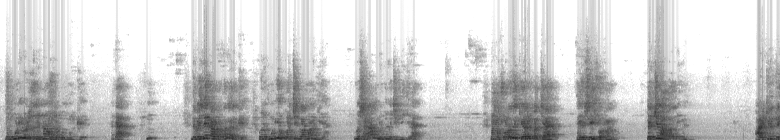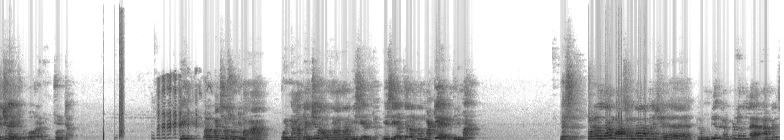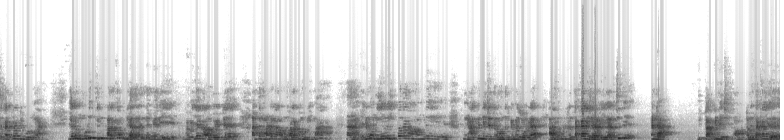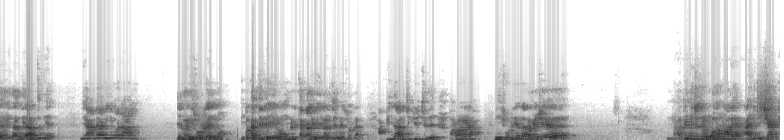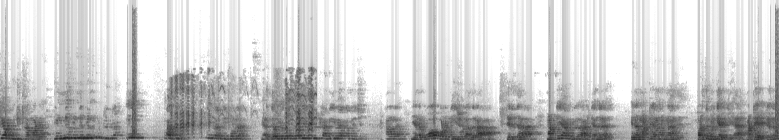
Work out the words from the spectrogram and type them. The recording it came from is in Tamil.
இந்த முடி வெட்டுறது என்ன வந்துட போகுது உனக்கு? ஏண்டா? இந்த வெய்ய காலமாக தானே இருக்கு. ஒரு முடியை குறைச்சிக்கலாமா இல்லையா? இப்போ சடா முடி போய் வச்சுட்டு நிற்கிற நம்ம சொல்றதை கேளு பச்சை. தயவு செய்து சொல்றேன். டென்ஷன் ஆகாத நீங்க. வாழ்க்கையில் டென்ஷன் ஆகிட்டு இருக்க போகிறா சொல்லிட்டேன் பச்சை நான் சொல்லட்டுமா? ஒரு நான் டென்ஷன் ஆகிறதுனால தான் மீசியை எடுத்துட்டேன். மீசியை எடுத்ததுனால தான் மட்டி ஆகிட்டேன் தெரியுமா? எஸ் சொல்றது தான் வாசகம் தான் ரமேஷ் இல்லை முடியை கட் பண்ணுறது இல்லை நான் பெருசாக கட் பண்ணிட்டு போடுவேன். ஏன்னா முடி திரும்பி வளர்க்க முடியாதுல்ல இந்த மாரி. இப்போ வெயில் காலம் போயிட்டு அடுத்த மழை காலம் வந்து வளர்க்க முடியுமா? என்னமோ நீயும் இப்போதான் நான் வந்து அக்னி நட்சத்திரம் வந்திருக்கேன்னு சொல்கிறேன் அதுக்கு முன்னாடி தக்காளி சார் வெயில் அடிச்சுது. ஏண்டா? இப்போ அக்னி நட்சத்திரம்? அப்போ தக்காளி இதை வந்து அடிச்சுது. ஏன்டா நீ ஒரு ஆள்? என்னமோ நீ சொல்கிற என்னமோ. இப்போ கத்திரி வெயிலும் முன்னாடி தக்காளி வெயில் அடிச்ச மாதிரி சொல்கிறேன் அப்படின்னு தான் அடிச்சு கிழிச்சுது. பரவாயில்லடா. நீ சொல்றியடா ரமேஷ்? நகை நட்சத்திரம் முதல் நாளே அடிச்சு சக்கியா புஞ்சிட்டு மழை பின்னு பின்னு பின்னு பின்னுட்டுருக்கா நீ சொல்ற. ஏதோ ஏதோ நீ வேற ரமேஷ். அதனால என்னை கோவப்பட்ட நீ சொல்லாதடா. தெரியுதா மட்டையா இருக்கு ஆயிட்டாங்க என்ன மட்டையானா என்ன அது? படுத்த படுக்க ஆயிட்டியா மட்டை ஆயிட்டாங்க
